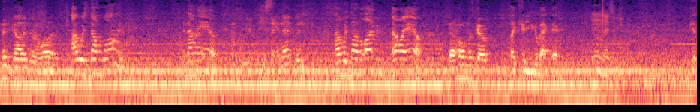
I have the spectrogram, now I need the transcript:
thank God you're alive. I was not alive. And now I am. Were you saying that? But I was not alive and now I am. That homeless goat, like, kid, you go back there. mm, I see what you mean. Get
